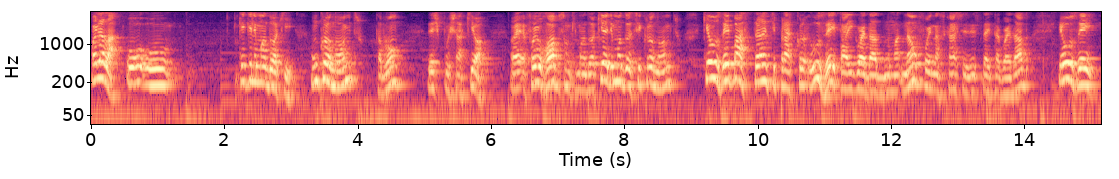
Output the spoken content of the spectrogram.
Olha lá, o, o, o que, que ele mandou aqui? Um cronômetro, tá bom? Deixa eu puxar aqui, ó. É, foi o Robson que mandou aqui, ele mandou esse cronômetro que eu usei bastante para usei, tá aí guardado numa, não foi nas caixas, esse daí tá guardado. Eu usei,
